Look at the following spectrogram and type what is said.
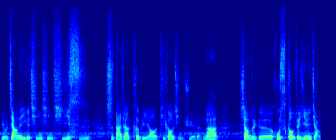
有这样的一个情形，其实是大家特别要提高警觉的。那像这个 Who'sco 最近也讲。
